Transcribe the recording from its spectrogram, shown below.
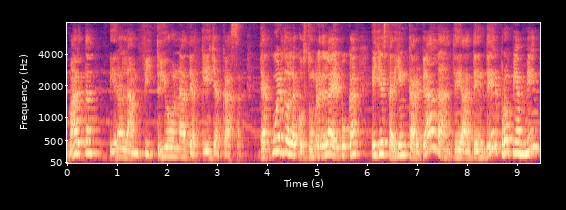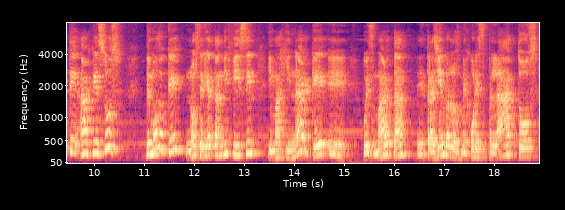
Marta, era la anfitriona de aquella casa. De acuerdo a la costumbre de la época, ella estaría encargada de atender propiamente a Jesús. De modo que no sería tan difícil imaginar que eh, pues Marta, eh, trayendo los mejores platos,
